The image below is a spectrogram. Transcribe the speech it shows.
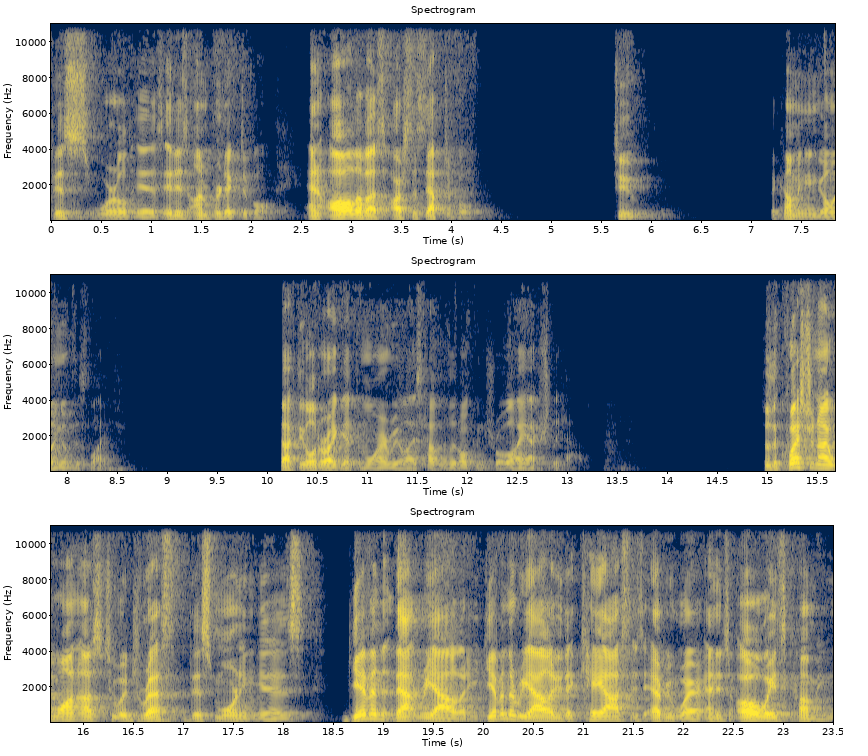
this world is. It is unpredictable. And all of us are susceptible to the coming and going of this life. In fact, the older I get, the more I realize how little control I actually have. So, the question I want us to address this morning is given that reality, given the reality that chaos is everywhere and it's always coming,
